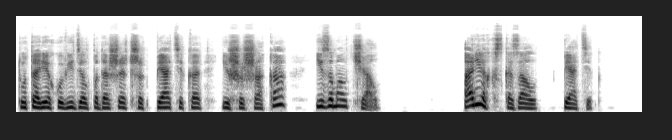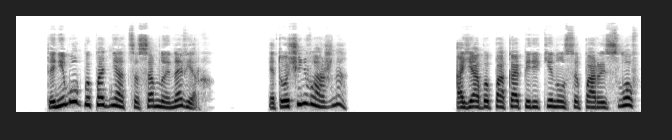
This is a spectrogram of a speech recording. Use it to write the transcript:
Тут Орех увидел подошедших Пятика и Шишака и замолчал. Орех, — сказал Пятик, — ты не мог бы подняться со мной наверх? Это очень важно. А я бы пока перекинулся парой слов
